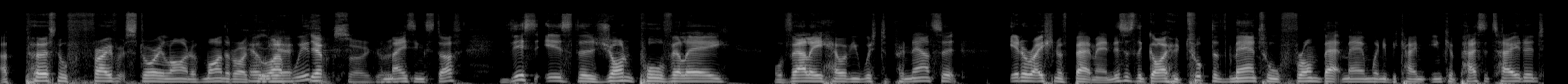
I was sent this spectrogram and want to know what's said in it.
A personal favorite storyline of mine that I Hell grew yeah. up with. Yep. so good. Amazing stuff. This is the Jean Paul Vallée, or Valley, however you wish to pronounce it, iteration of Batman. This is the guy who took the mantle from Batman when he became incapacitated,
